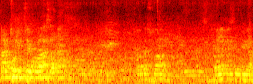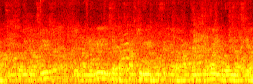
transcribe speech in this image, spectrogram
ქართული ცეკვა სადაც სხვადასხვა ელემენტებია იმპროვიზაციის შეტანილი ისედაც ქართული მუსიკა და ქართული ცეკვა იმპროვიზაცია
